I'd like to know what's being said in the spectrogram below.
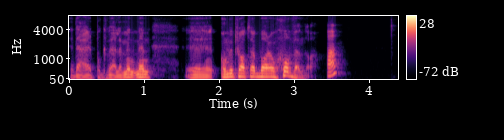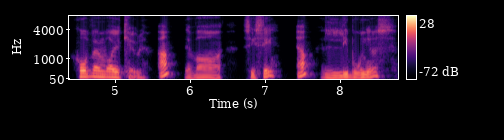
där på kvällen. Men, men eh, om vi pratar bara om showen då. Ja. Showen var ju kul. Ja. Det var Sissi, Ja. Libonius,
